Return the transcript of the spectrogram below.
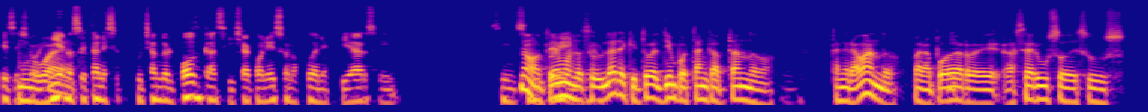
qué sé Muy yo, hoy bueno. día nos están escuchando el podcast y ya con eso nos pueden espiar sin... sin sin No, tenemos los ¿no? celulares que todo el tiempo están captando, están grabando para poder eh, hacer uso de sus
